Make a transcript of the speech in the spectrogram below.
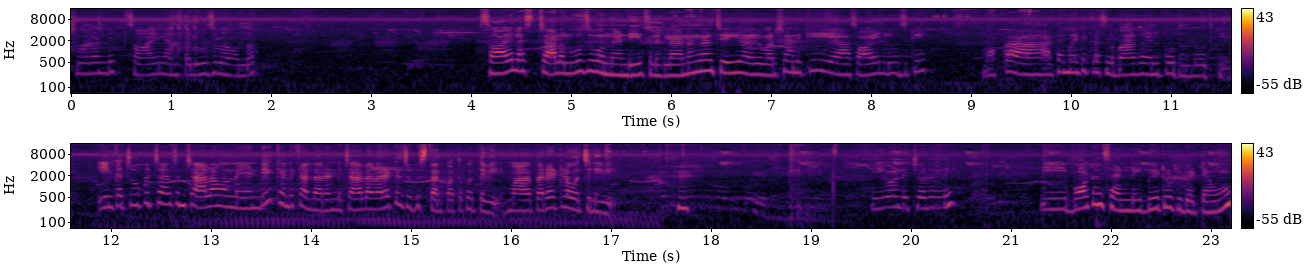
చూడండి సాయిల్ ఎంత లూజుగా ఉందో. సాయిల్ అసలు చాలా లూజుగా ఉందండి. అసలు ఇట్లా అనగా చెయ్యి వర్షానికి ఆ సాయిల్ లూజ్కి మొక్క ఆటోమేటిక్ అసలు బాగా వెళ్ళిపోతుంది లోతుకి. ఇంకా చూపించాల్సిన చాలా ఉన్నాయండి. కిందకి వెళ్దారండి చాలా వెరైటీలు చూపిస్తాను కొత్త కొత్తవి. మా పెరట్లో వచ్చినవి. ఇవ్వండి చూడండి. ఈ బాటిల్స్ అండి. బీట్రూట్లు పెట్టాము.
